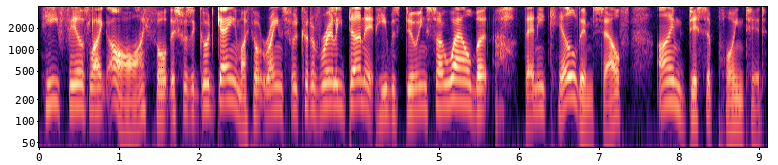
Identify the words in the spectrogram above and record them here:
He feels like, oh, I thought this was a good game. I thought Rainsford could have really done it. He was doing so well, but oh, then he killed himself. I'm disappointed.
